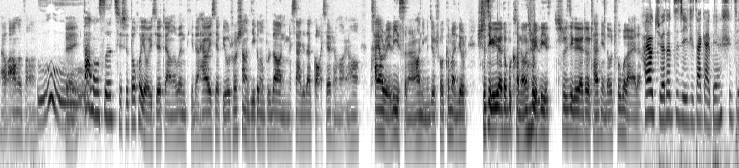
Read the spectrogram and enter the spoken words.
还有 Amazon。哦对，大公司其实都会有一些这样的问题的，还有一些，比如说上级根本不知道你们下级在搞些什么，然后他要 release 了，然后你们就说根本就十几个月都不可能 release，十几个月这个产品都出不来的。还要觉得自己一直在改变世界，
